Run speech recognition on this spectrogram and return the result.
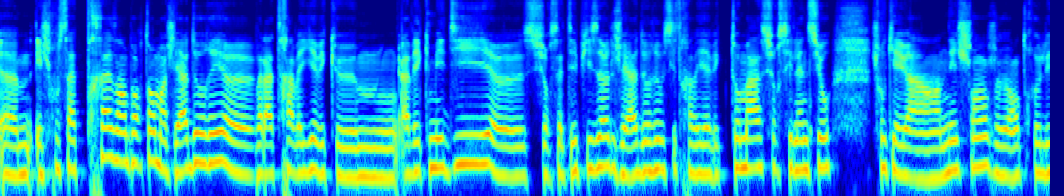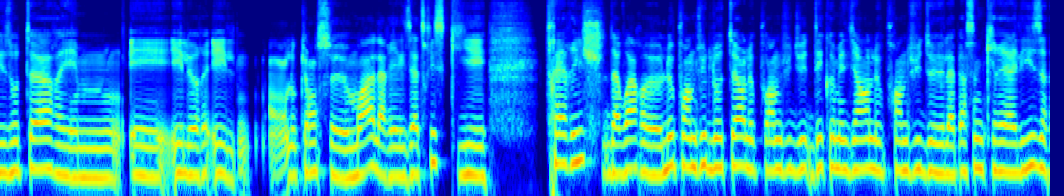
et je trouve ça très important. Moi, j'ai adoré travailler avec, avec Mehdi sur cet épisode. J'ai adoré aussi travailler avec Thomas sur Silencio. Je trouve qu'il y a eu un échange entre les auteurs et, et en l'occurrence, moi, la réalisatrice, qui est très riche d'avoir euh, le point de vue de l'auteur, le point de vue des comédiens, le point de vue de la personne qui réalise.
